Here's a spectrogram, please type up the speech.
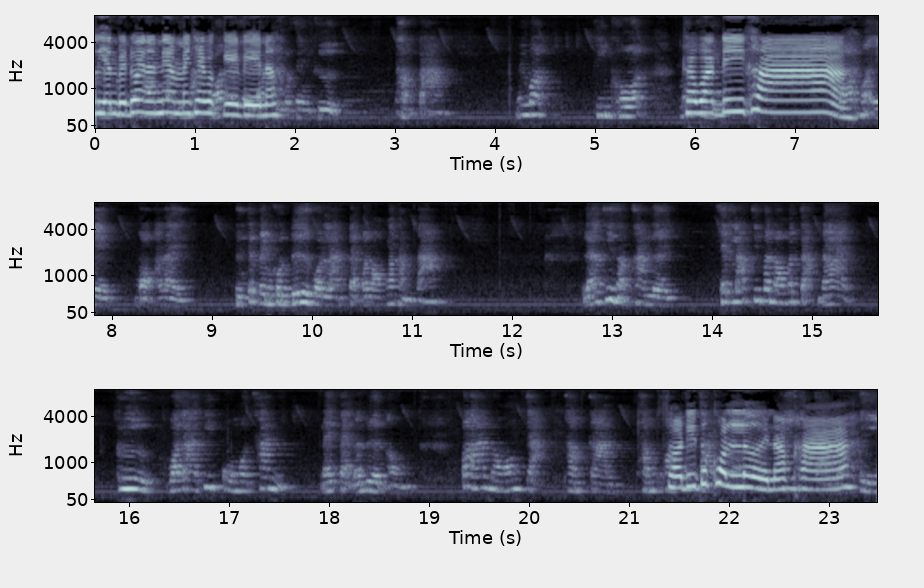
เรียนไปด้วยนะเนี่ยไม่ใช่ว่าเกเรนะคือทำตามไม่ว่าทีมโค้ชสวัสดีค่ะบอกหมอเอกบอกอะไร ถึงจะเป็นคนดื้อคนรั้นแต่ป้าน้องก็ทำตาม แล้วที่สำคัญเลย เคล็ดลับที่ป้าน้องมาจับได้ คือเวลาที่โปรโมชั่นในแต่ละเดือนออกป้าน้องจะทำการทำคามสวัสดีทุกคนเลยนะคะ ตี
